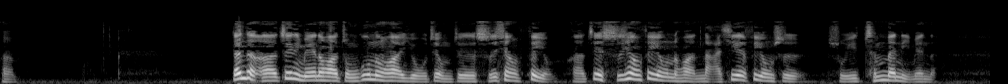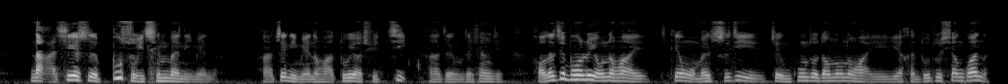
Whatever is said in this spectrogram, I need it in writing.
啊，等等啊，这里面的话，总共的话有这种这个十项费用啊，这十项费用的话，哪些费用是属于成本里面的，哪些是不属于成本里面的？啊？这里面的话都要去记啊，这种这相信。好的，这部分内容的话，跟我们实际这种工作当中的话，也也很多都相关的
